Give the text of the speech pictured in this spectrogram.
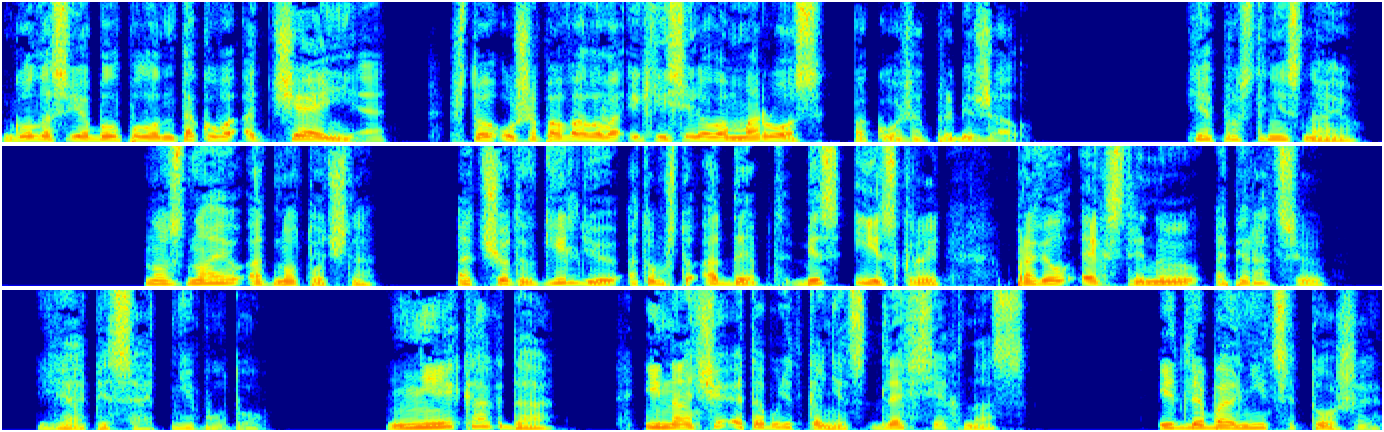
Голос ее был полон такого отчаяния, что у Шаповалова и Киселева мороз по коже пробежал. — Я просто не знаю. Но знаю одно точно. Отчет в гильдию о том, что адепт без искры провел экстренную операцию, я писать не буду. Никогда. Иначе это будет конец для всех нас. И для больницы тоже.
